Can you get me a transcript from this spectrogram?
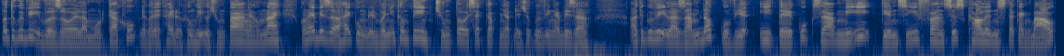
Vâng thưa quý vị, vừa rồi là một ca khúc để có thể thay đổi không khí của chúng ta ngày hôm nay. Còn ngay bây giờ hãy cùng đến với những thông tin chúng tôi sẽ cập nhật đến cho quý vị ngay bây giờ. À, thưa quý vị là giám đốc của Viện Y tế Quốc gia Mỹ, tiến sĩ Francis Collins đã cảnh báo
